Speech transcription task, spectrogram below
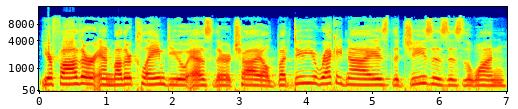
Your father and mother claimed you as their child, but do you recognize that Jesus is the one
